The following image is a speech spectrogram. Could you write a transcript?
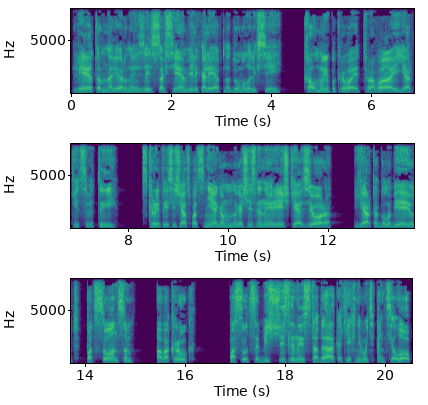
«Летом, наверное, здесь совсем великолепно», — думал Алексей. «Холмы покрывает трава и яркие цветы, скрытые сейчас под снегом многочисленные речки озера ярко голубеют под солнцем, а вокруг пасутся бесчисленные стада каких-нибудь антилоп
